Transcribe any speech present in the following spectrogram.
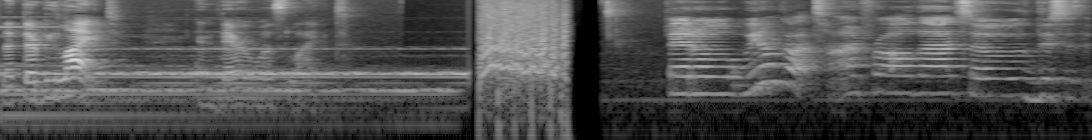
Let there be light, and there was light. Pero we don't got time for all that, so this is the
